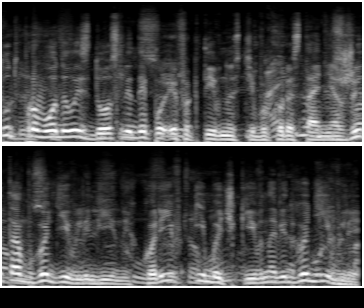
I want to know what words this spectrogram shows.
тут проводились досліди по ефективності використання жита в годівлі дійних корів і бичків на відгодівлі.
